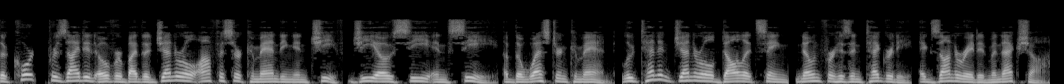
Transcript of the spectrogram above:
The court, presided over by the General Officer Commanding-in-Chief of the Western Command, Lieutenant General Daulat Singh, known for his integrity, exonerated Manekshaw.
